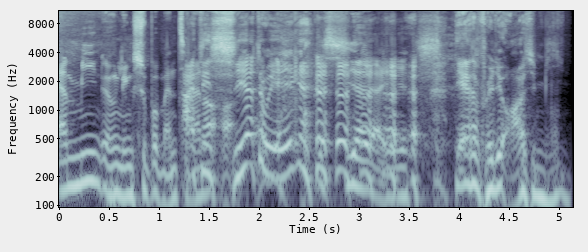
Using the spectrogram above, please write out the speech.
er min yndlings superman tegner det siger du ikke. Det siger jeg ikke. Det er selvfølgelig også min.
